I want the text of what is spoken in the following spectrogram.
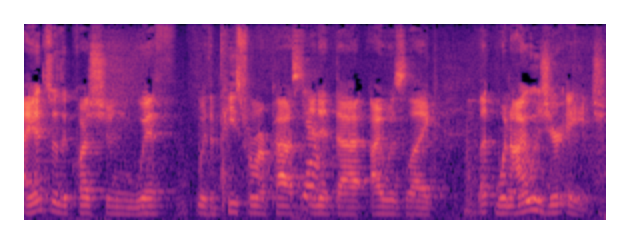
I answered the question with with a piece from our past in it that I was like, when I was your age,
